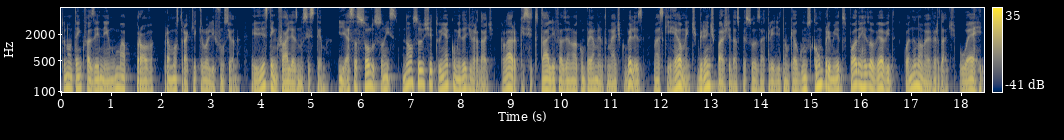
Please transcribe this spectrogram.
tu não tem que fazer nenhuma prova para mostrar que aquilo ali funciona. Existem falhas no sistema e essas soluções não substituem a comida de verdade. Claro que se tu tá ali fazendo um acompanhamento médico, beleza, mas que realmente grande parte das pessoas acreditam que alguns comprimidos podem resolver a vida, quando não é verdade. O R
